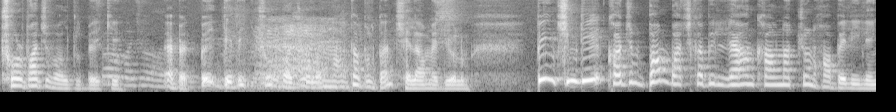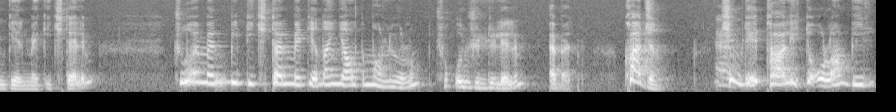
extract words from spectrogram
Çorbacı vardır belki. Çorbacı. Evet dedik çorbacı olanlar da buradan selam ediyorum. Ben şimdi kacım bambaşka bir reenkarnasyon haberiyle gelmek istedim. Şu hemen bir dijital medyadan yardım alıyorum. Çok özür dilerim. Evet. Kacın. Şimdi tarihte olan bir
